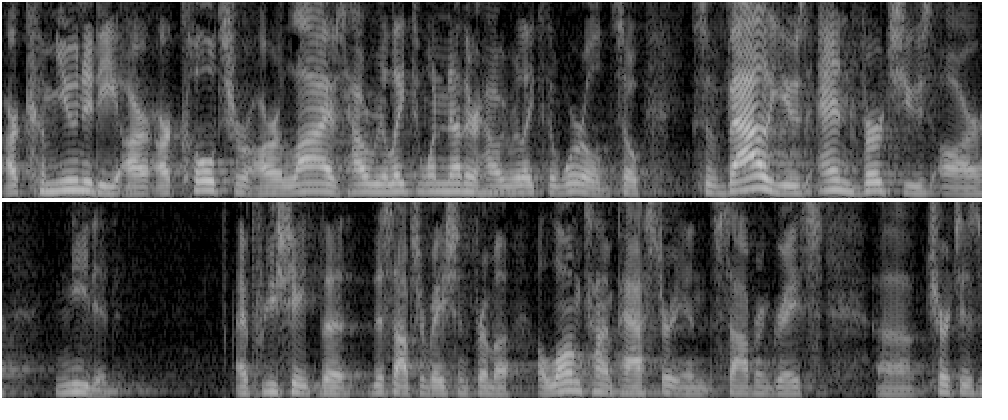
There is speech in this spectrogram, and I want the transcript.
our community, our, our culture, our lives, how we relate to one another, how we relate to the world. So, so values and virtues are needed. I appreciate the, this observation from a, a longtime pastor in Sovereign Grace uh, churches.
